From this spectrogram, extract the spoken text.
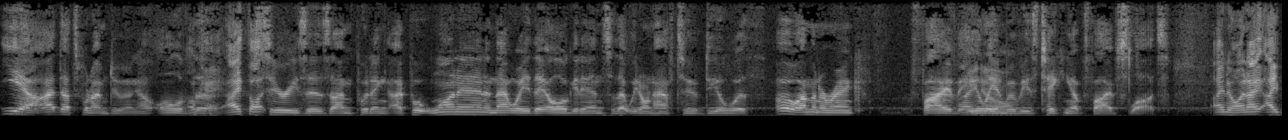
Yeah, I, that's what I'm doing. All of the Okay, I thought- series is I'm putting I put one in, and that way they all get in, so that we don't have to deal with. Oh, I'm going to rank five I Alien know. movies taking up five slots. I know, and I, I,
